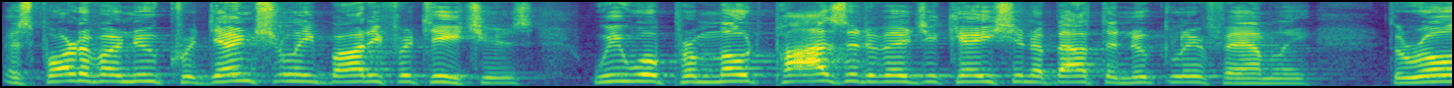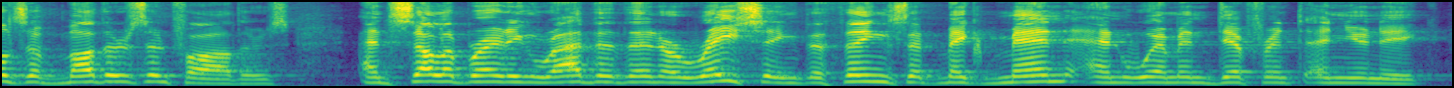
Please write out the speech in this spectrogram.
As part of our new credentialing body for teachers, we will promote positive education about the nuclear family, the roles of mothers and fathers, and celebrating rather than erasing the things that make men and women different and unique.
